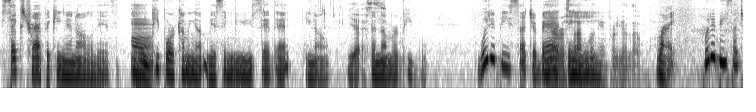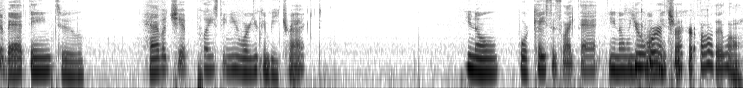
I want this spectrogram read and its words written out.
sex trafficking and all of this, and Mm. people are coming up missing. You said that, you know, Yes. the number of people. Would it be such a bad thing? Never thing? stop looking for your love. Right. Would it be such a bad thing to have a chip placed in you where you can be tracked? You know, for cases like that, you know, when you, You wear a tracker all day long.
